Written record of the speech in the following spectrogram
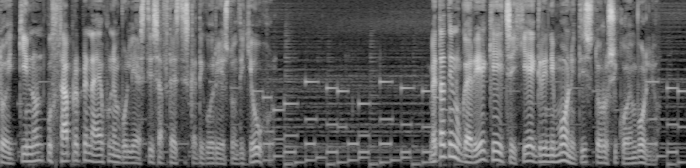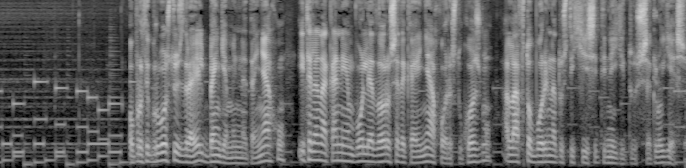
55% εκείνων που θα έπρεπε να έχουν εμβολιαστεί σε αυτές τις κατηγορίες των δικαιούχων. Μετά την Ουγγαρία και η Τσεχία εγκρίνει μόνη της το ρωσικό εμβόλιο. Ο Πρωθυπουργός του Ισραήλ, Μπέγκιαμιν Νετανιάχου, ήθελε να κάνει εμβόλια δώρο σε 19 χώρες του κόσμου, αλλά αυτό μπορεί να του στοιχήσει την νίκη τους στις εκλογές.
